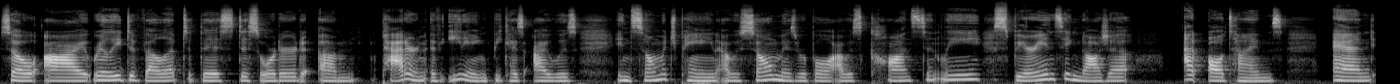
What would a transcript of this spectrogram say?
So I really developed this disordered um, pattern of eating because I was in so much pain. I was so miserable. I was constantly experiencing nausea at all times. And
